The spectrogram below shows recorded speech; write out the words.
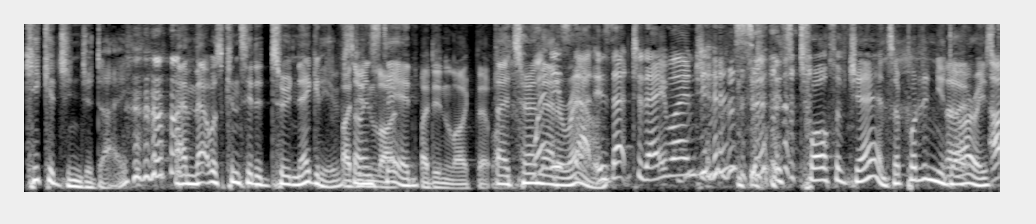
Kick a Ginger Day, and that was considered too negative. I so didn't instead, like. I didn't like that one. they turned When that is around. that? Is that today by any chance? it's twelfth of Jan, so put it in your diaries. Kiss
